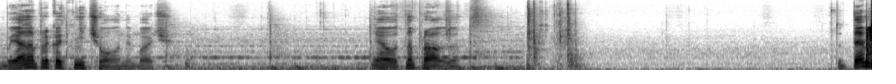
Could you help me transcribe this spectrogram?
Бо я, наприклад, нічого не бачу. Я от направду. Тут темно.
